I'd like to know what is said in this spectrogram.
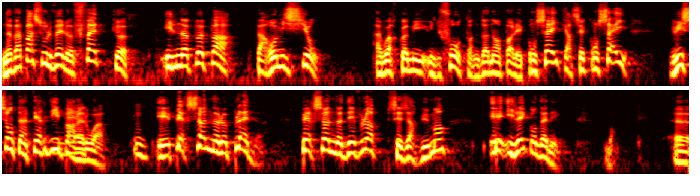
ne va pas soulever le fait qu'il ne peut pas, par omission, avoir commis une faute en ne donnant pas les conseils, car ces conseils lui sont interdits par la loi. Mm. Et personne ne le plaide, personne ne développe ses arguments, et il est condamné. Bon. Euh,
